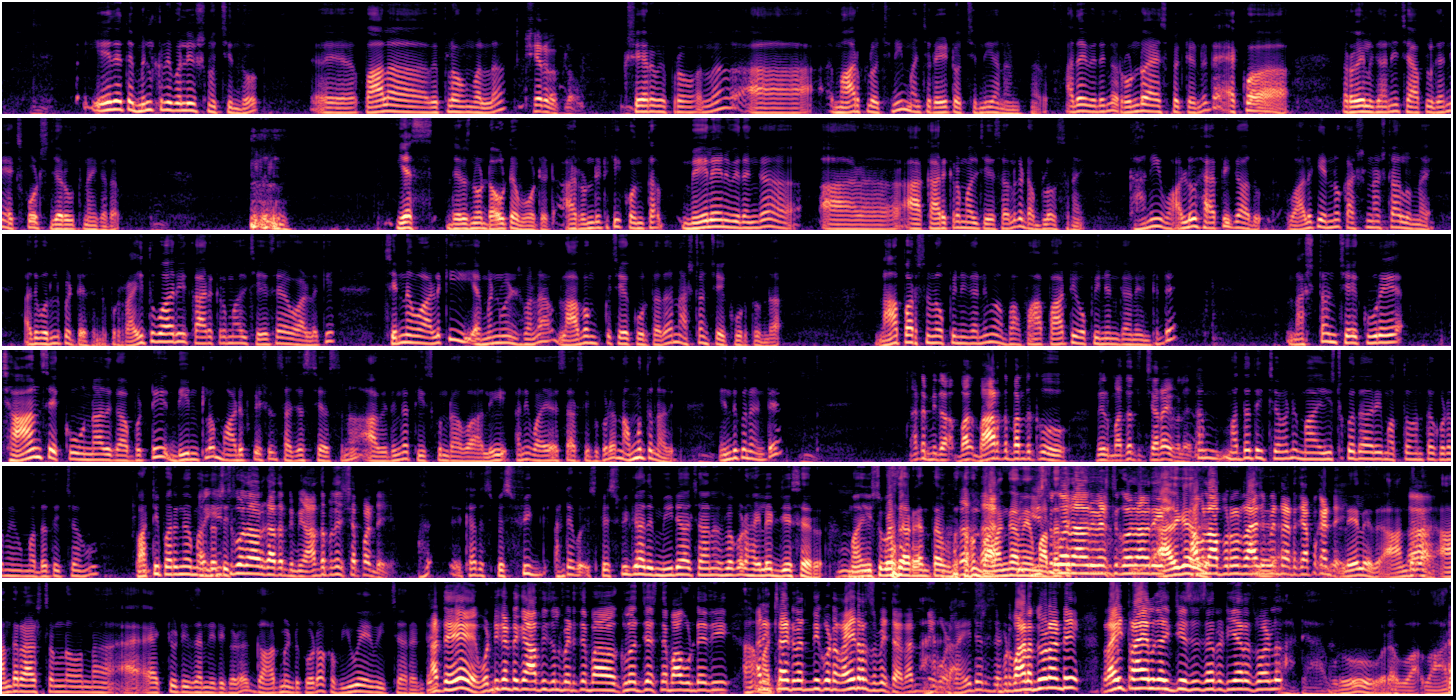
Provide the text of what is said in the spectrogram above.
ఏదైతే మిల్క్ రివల్యూషన్ వచ్చిందో పాల విప్లవం వల్ల క్షీర విప్లవం. క్షీర విప్లవం వల్ల మార్పులు వచ్చినాయి మంచి రేట్ వచ్చింది అని అంటున్నారు. అదేవిధంగా రెండో ఆస్పెక్ట్ ఏంటంటే ఎక్కువ రొయ్యలు కానీ చేపలు కానీ ఎక్స్పోర్ట్స్ జరుగుతున్నాయి కదా. Yes there is no doubt about it ఆ రెండింటికి కొంత మేలైన విధంగా ఆ కార్యక్రమాలు చేసే వాళ్ళకి డబ్బులు వస్తున్నాయి. కానీ వాళ్ళు హ్యాపీ కాదు. వాళ్ళకి ఎన్నో కష్ట నష్టాలు ఉన్నాయి. అది వదిలిపెట్టేసింది. ఇప్పుడు రైతు వారి కార్యక్రమాలు చేసే వాళ్ళకి చిన్న వాళ్ళకి ఈ అమెండ్మెంట్స్ వల్ల లాభం చేకూరుతుందా నష్టం చేకూరుతుందా? నా పర్సనల్ ఒపీనియన్ కానీ మా పార్టీ ఒపీనియన్ కానీ ఏంటంటే నష్టం చేకూరే ఛాన్స్ ఎక్కువ ఉన్నది కాబట్టి దీంట్లో మాడిఫికేషన్ సజెస్ట్ చేస్తున్నాం ఆ విధంగా తీసుకుని రావాలి అని వైఎస్ఆర్సీపీ కూడా నమ్ముతున్నది. ఎందుకనంటే అంటే మీరు భారత బంద్కు మీరు మద్దతు ఇచ్చారా ఇవ్వలేదు? మద్దతు ఇచ్చామండి. మా ఈస్ట్ గోదావరి మొత్తం అంతా కూడా మేము మద్దతు ఇచ్చాము. పార్టీ పరంగా మద్దతు ఈస్ట్ గోదావరి కాదండి మీ ఆంధ్రప్రదేశ్ చెప్పండి. కాదు స్పెసిఫిక్ అంటే స్పెసిఫిక్గా అది మీడియా ఛానల్స్లో కూడా హైలైట్ చేశారు. మా ఈస్ట్ గోదావరి ఎంత బలంగా మేము గోదావరి వెస్ట్ గోదావరి. అమలాపురం రాజమండ్రి అంటే చెప్పకండి. లే- లేదు ఆంధ్ర. ఆంధ్ర రాష్ట్రంలో ఉన్న యాక్టివిటీస్ అన్నిటి కూడా గవర్నమెంట్ కూడా ఒక వ్యూ ఏమి ఇచ్చారంటే అంటే ఒంటి గంటకి ఆఫీసులు పెడితే బాగా క్లోజ్ చేస్తే బాగుండేది. ఇట్లాంటివన్నీ కూడా రైడర్స్ పెట్టారు అన్ని కూడా. రైడర్స్ ఇప్పుడు వాళ్ళని చూడండి రైట్ రాయల్గా ఇచ్చేసేసారు టిఆర్ఎస్ వాళ్ళు.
